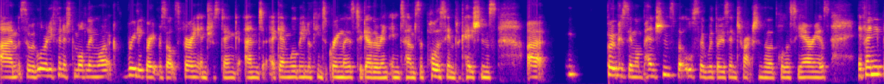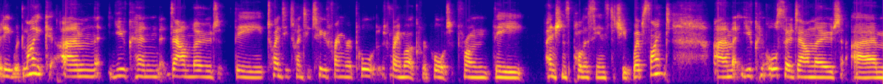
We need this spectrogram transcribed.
Um, so we've already finished the modelling work, really great results, very interesting. And again, we'll be looking to bring those together in, in terms of policy implications. Uh, focusing on pensions, but also with those interactions with other policy areas. If anybody would like, um, you can download the 2022 frame report, framework report from the Pensions Policy Institute website. Um, you can also download um,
